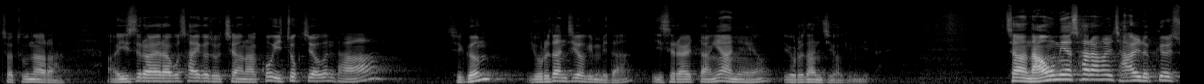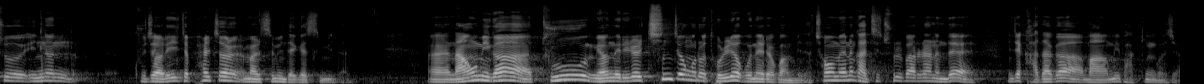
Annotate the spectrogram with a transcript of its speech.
저 두 나라. 아, 이스라엘하고 사이가 좋지 않았고 이쪽 지역은 다 지금 요르단 지역입니다. 이스라엘 땅이 아니에요. 요르단 지역입니다. 자, 나오미의 사랑을 잘 느낄 수 있는 구절이 이제 8절 말씀이 되겠습니다. 나오미가 두 며느리를 친정으로 돌려보내려고 합니다. 처음에는 같이 출발을 하는데 이제 가다가 마음이 바뀐 거죠.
